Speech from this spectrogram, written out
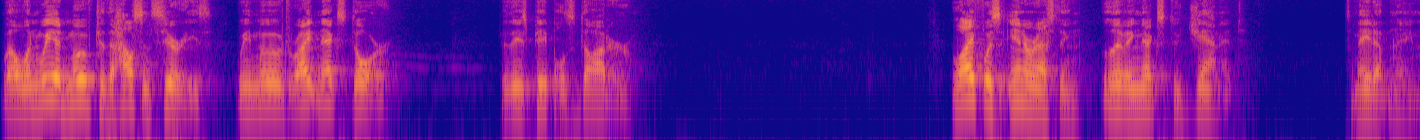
Well, when we had moved to the house in Ceres, we moved right next door to these people's daughter. Life was interesting living next to Janet. It's a made up name.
